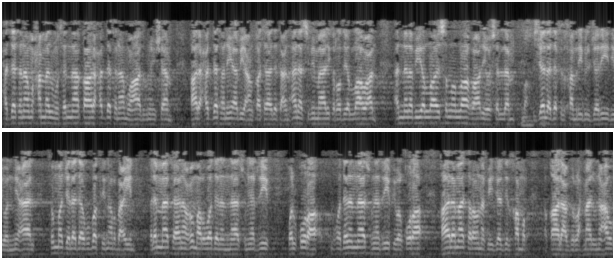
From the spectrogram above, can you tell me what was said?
حدثنا محمد المثنى قال حدثنا معاذ بن هشام قال حدثني أبي عن قتادة عن أنس بن مالك رضي الله عنه أن نبي الله صلى الله عليه وسلم جلد في الخمر بالجريد والنعال ثم جلد أبو بكر أربعين فلما كان عمر ودن الناس من الريف والقرى ودنا الناس من الريف والقرى قال ما ترون في جلد الخمر؟ فقال عبد الرحمن بن عوف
